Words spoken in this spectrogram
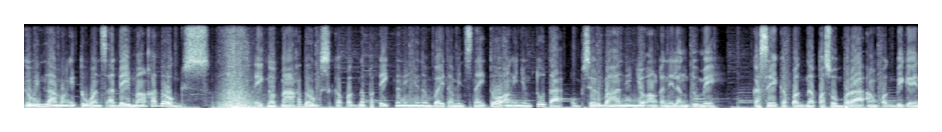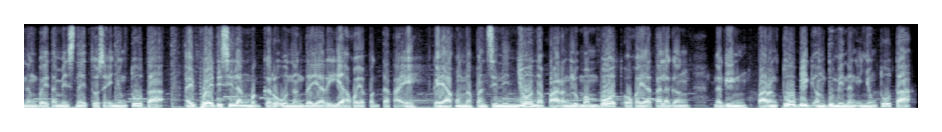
Gawin lamang ito once a day mga kadogs. Take note mga kadogs, kapag napatake na ninyo ng vitamins na ito ang inyong tuta, obserbahan ninyo ang kanilang dumi. Kasi kapag napasobra ang pagbigay ng vitamins na ito sa inyong tuta, ay pwede silang magkaroon ng diarrhea o kaya pagtatae. Kaya kung napansin ninyo na parang lumambot o kaya talagang naging parang tubig ang dumi ng inyong tuta,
